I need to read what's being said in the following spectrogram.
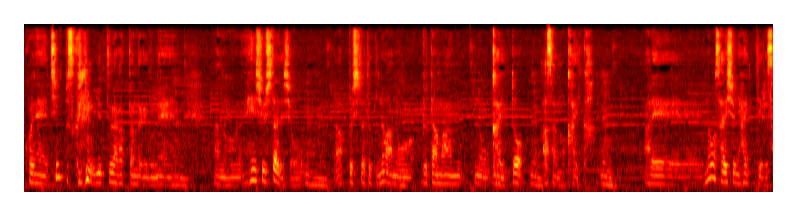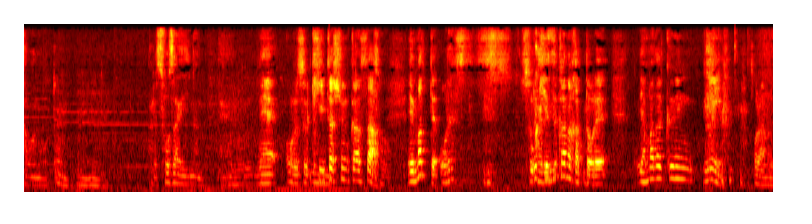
これねチンプス君にも言ってなかったんだけどね、あの編集したでしょ、アップした時のあの豚まんの回とうん。朝の回か、うん。うんあれの最初に入っている沢の音、あれ素材なんだよね、ね俺それ聞いた瞬間さ、え待って俺それ気づかなかった俺山田君に 俺あの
